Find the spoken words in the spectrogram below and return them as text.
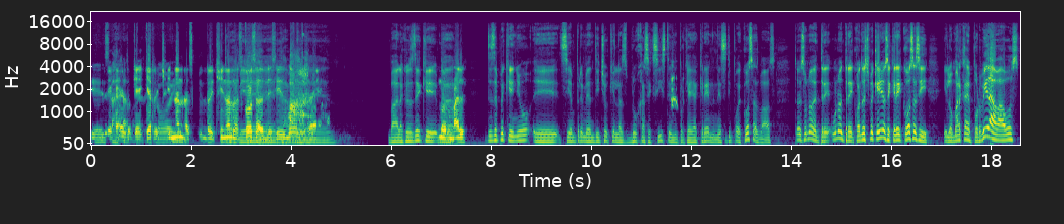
Eso, que, que rechinan las, rechinan las cosas, decís vos. O sea, Va, la cosa es de que. Normal. Va, desde pequeño eh, siempre me han dicho que las brujas existen porque allá creen en ese tipo de cosas, vamos. Entonces uno entre, uno entre, cuando es pequeño se cree cosas y, y lo marca de por vida, vamos.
